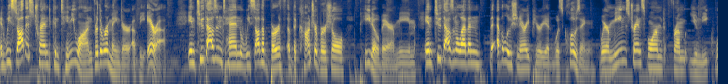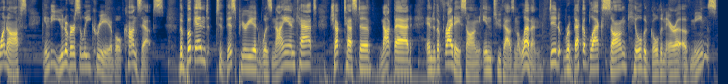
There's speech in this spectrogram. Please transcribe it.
and we saw this trend continue on for the remainder of the era. In 2010, we saw the birth of the controversial Pedo Bear meme. In 2011, the evolutionary period was closing, where memes transformed from unique one offs into universally creatable concepts. The bookend to this period was Nyan Cat, Chuck Testa, Not Bad, and the Friday song in 2011. Did Rebecca Black's song kill the golden era of memes?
